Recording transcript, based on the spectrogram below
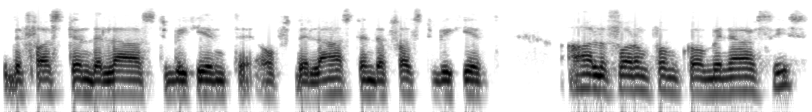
de first en de last begint, of de last en de first begint. Alle vormen van combinaties.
